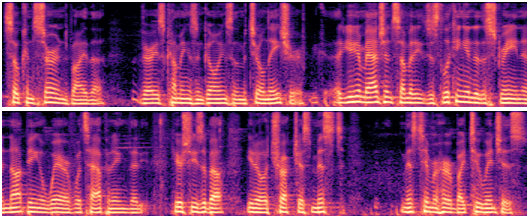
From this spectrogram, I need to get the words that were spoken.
so concerned by the various comings and goings of the material nature. You can imagine somebody just looking into the screen and not being aware of what's happening, that he or she's about, you know, a truck just missed, missed him or her by two inches.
